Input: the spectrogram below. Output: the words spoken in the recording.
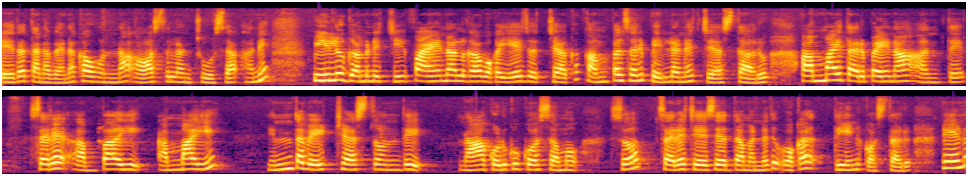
లేదా తన వెనక ఉన్న ఆస్తులను చూసా అని వీళ్ళు గమనించి ఫైనల్గా ఒక ఏజ్ వచ్చాక కంపల్సరీ పెళ్ళి అనేది చేస్తారు. అమ్మాయి తరపైన అంతే. సరే అబ్బాయి అమ్మాయి ఇంత వెయిట్ చేస్తుంది నా కొడుకు కోసము. సో సరే చేసేద్దామన్నది ఒక దీనికి వస్తారు. నేను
